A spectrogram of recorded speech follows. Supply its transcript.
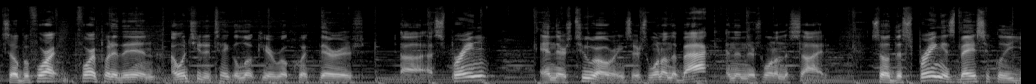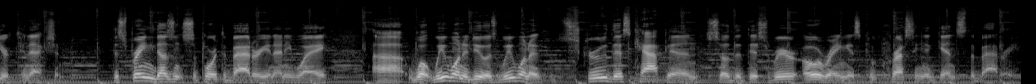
So before I, before I put it in, I want you to take a look here real quick. There is uh, a spring, and there's two O-rings. There's one on the back, and then there's one on the side. So the spring is basically your connection. The spring doesn't support the battery in any way. Uh, what we want to do is we want to screw this cap in so that this rear O-ring is compressing against the battery.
